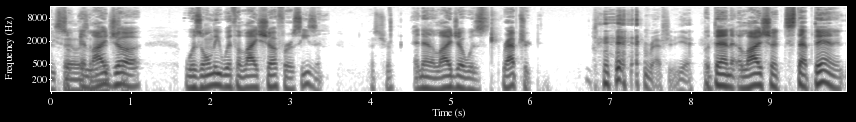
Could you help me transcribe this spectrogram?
Eliseo So Elijah Elisha. Was only with Elisha for a season, That's true. and then Elijah was raptured. Raptured. Yeah. But then Elisha stepped in and,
